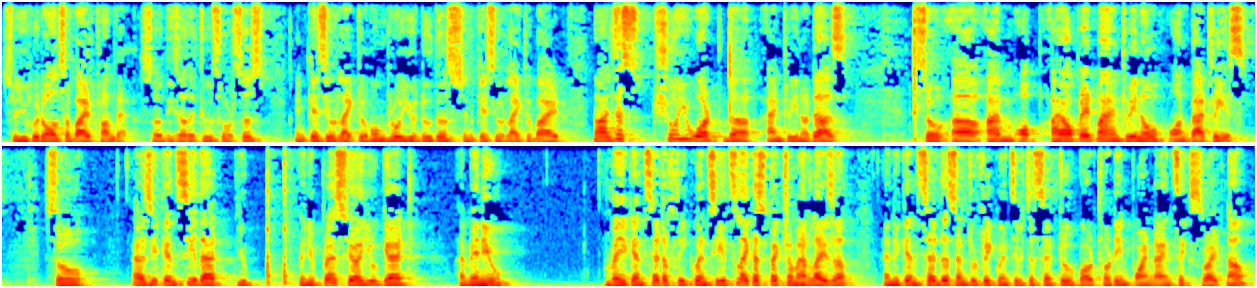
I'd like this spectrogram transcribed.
So you could also buy it from there. So these are the two sources. In case you would like to homebrew, you do this. In case you would like to buy it. Now I'll just show you what the Antuino does. So uh, I'm op I operate my Antuino on batteries. So as you can see that you when you press here you get a menu where you can set a frequency it's like a spectrum analyzer and you can set the central frequency which is set to about 13.96 right now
